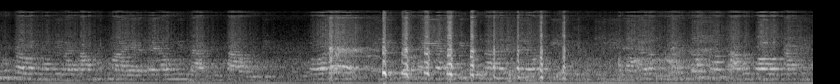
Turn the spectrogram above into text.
do programa de Levarmos Maia é a unidade de saúde. Ora, isso tem é a dificuldade de autismo. Elas não estão tentando colocar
